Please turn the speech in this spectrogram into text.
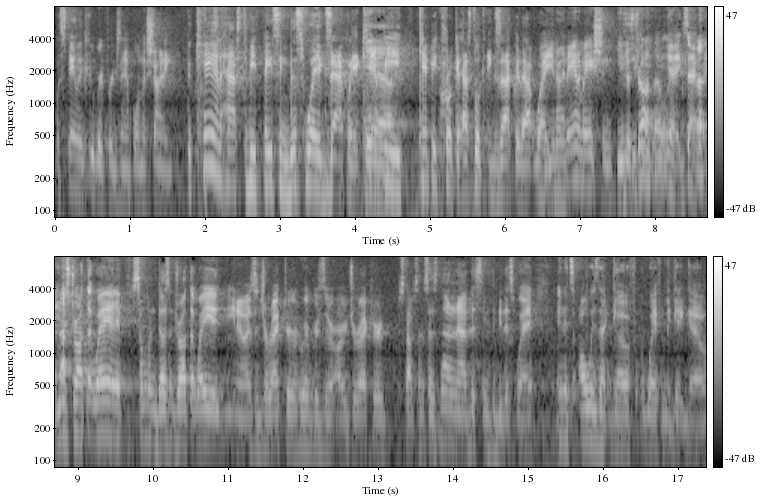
With Stanley Kubrick, for example, in The Shining, the can has to be facing this way exactly. It can't Yeah. be can't be crooked. It has to look exactly that way. You know, in animation, You just draw can- it that way. Yeah, exactly. You just draw it that way, and if someone doesn't draw it that way, you know, as a director, whoever's their art director stops and says, "No, no, no, this needs to be this way," and it's always that go away from the get go.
